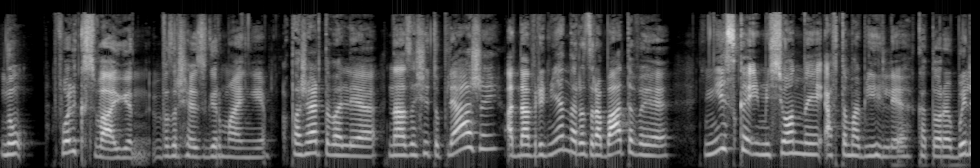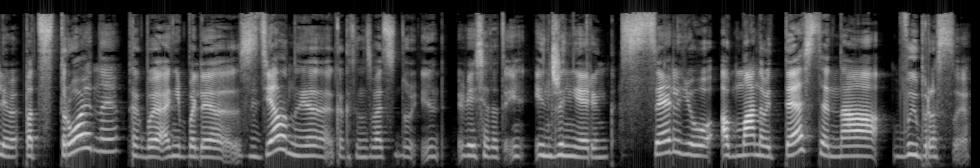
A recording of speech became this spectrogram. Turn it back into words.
Ну, Volkswagen, возвращаясь к Германии, пожертвовали на защиту пляжей, одновременно разрабатывая низкоэмиссионные автомобили, которые были подстроены, как бы они были сделаны, как это называется, ну, весь этот инженеринг, с целью обманывать тесты на выбросы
